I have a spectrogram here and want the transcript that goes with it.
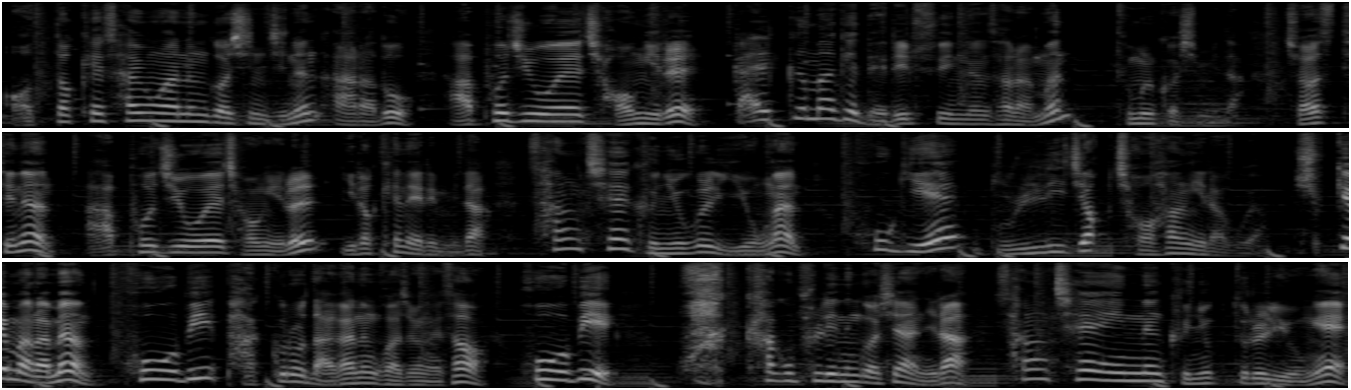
어떻게 사용하는 것인지는 알아도 아포지오의 정의를 깔끔하게 내릴 수 있는 사람은 드물 것입니다. 저스틴은 아포지오의 정의를 이렇게 내립니다. 상체 근육을 이용한 호기의 물리적 저항이라고요. 쉽게 말하면 호흡이 밖으로 나가는 과정에서 호흡이 확 하고 풀리는 것이 아니라 상체에 있는 근육들을 이용해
